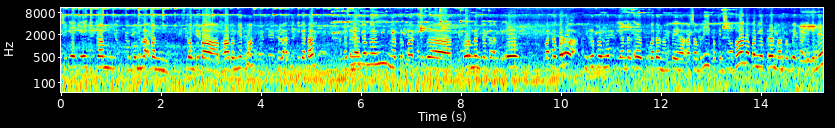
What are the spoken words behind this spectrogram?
sige ke ki kam pemla ban long ki ba bha ba miet ma. Kala ti ki kata na kala jong ngai nga kerpat juga government jong ka MPA Pat na baro grup rumut ki MLA ku badon hang PH assembly pakin sing bahan pan ya keren ban pembek na ya gene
